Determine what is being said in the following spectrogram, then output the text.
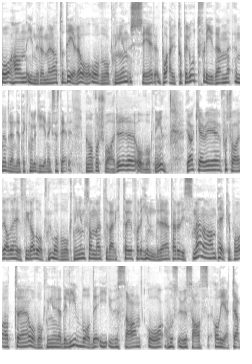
Og han innrømmer at deler av overvåkningen skjer på autopilot fordi den nødvendige teknologien eksisterer. Men han forsvarer eh, overvåkningen? Ja, Kerry forsvarer i aller høyeste grad overvåkningen som et verktøy for å hindre terrorisme. og Han peker på at eh, overvåkningen redder liv både i USA og hos USAs allierte.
